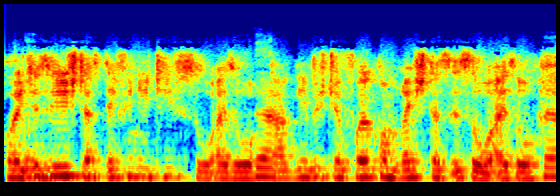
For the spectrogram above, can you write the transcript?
Heute sehe ich das definitiv so. Also Ja. da gebe ich dir vollkommen recht, das ist so. Also Ja.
